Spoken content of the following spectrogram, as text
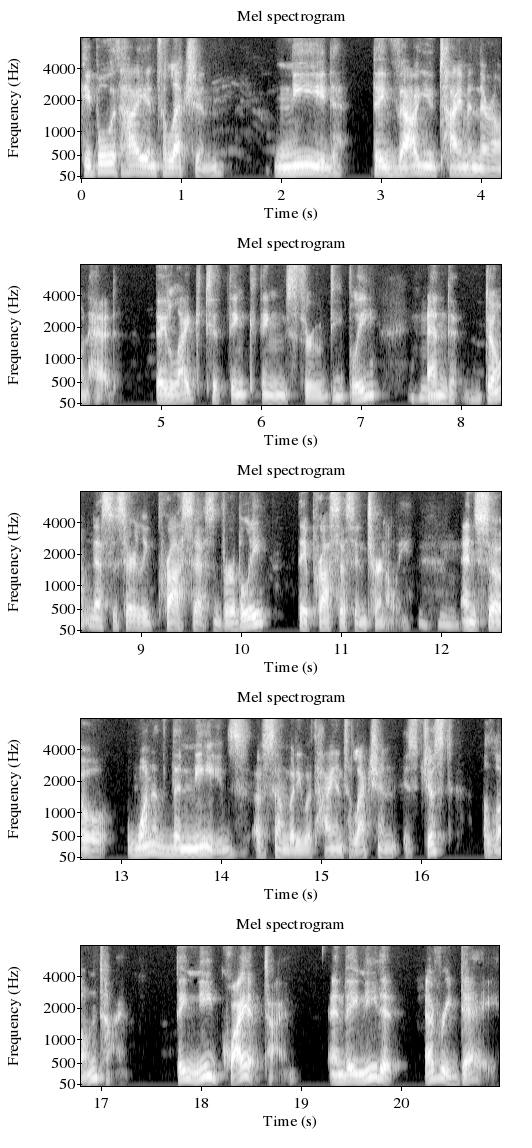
People with high intellection need they value time in their own head. They like to think things through deeply mm-hmm. and don't necessarily process verbally, they process internally. Mm-hmm. And so one of the needs of somebody with high intellection is just alone time. They need quiet time and they need it every day.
